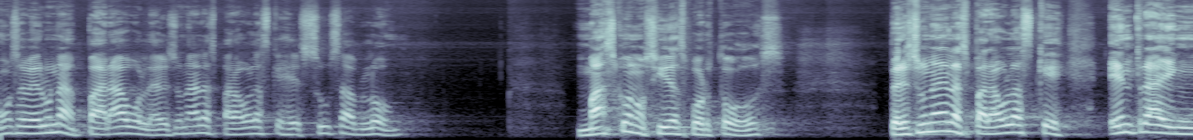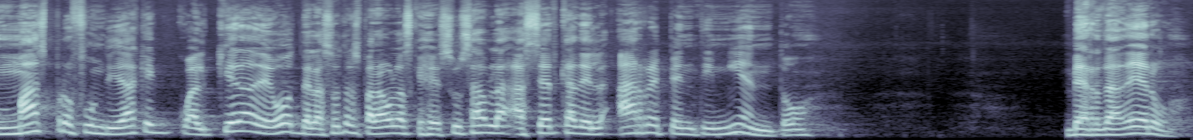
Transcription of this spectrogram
Vamos a ver una parábola, es una de las parábolas que Jesús habló, más conocidas por todos, Pero es una de las parábolas que entra en más profundidad que cualquiera de, de las otras parábolas que Jesús habla acerca del arrepentimiento verdadero.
